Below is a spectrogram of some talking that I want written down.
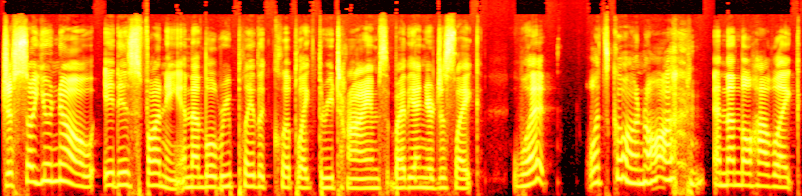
Just so you know, it is funny. And then they'll replay the clip like three times. By the end, you're just like, what? What's going on? And then they'll have like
